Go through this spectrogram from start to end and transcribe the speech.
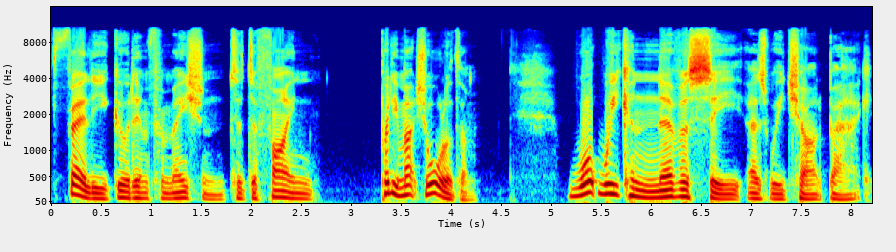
fairly good information to define pretty much all of them. What we can never see as we chart back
